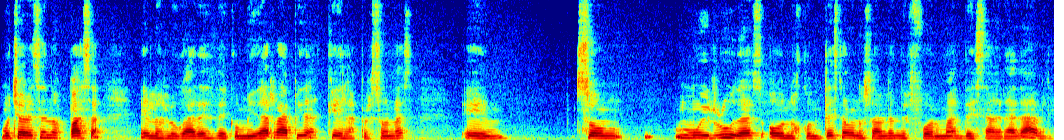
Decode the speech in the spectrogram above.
Muchas veces nos pasa en los lugares de comida rápida que las personas eh, son muy rudas o nos contestan o nos hablan de forma desagradable.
